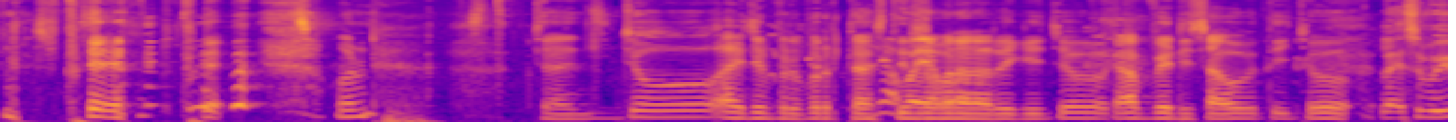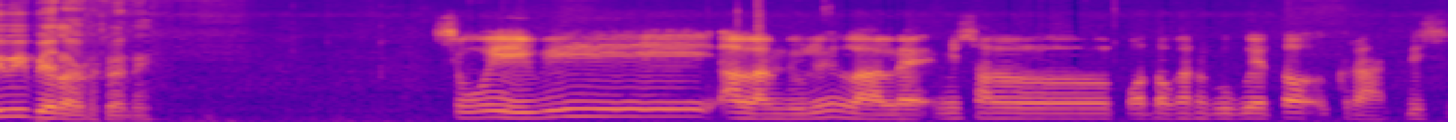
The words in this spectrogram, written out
Ndas bebek. Un Janjo aja berperdas Ya, di ya, teman Pak? hari iki, Cuk. Kabeh disauti, Cuk. Lek suwiwi pira regane? Suwiwi alhamdulillah lek misal potongan kuku itu gratis.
